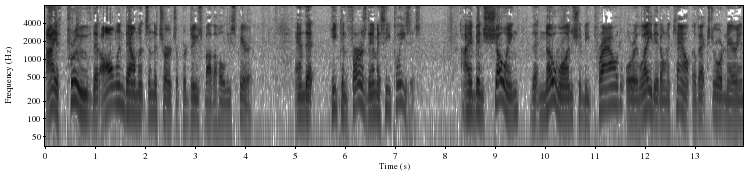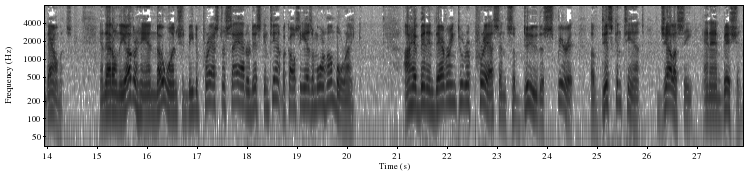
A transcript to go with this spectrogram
I have proved that all endowments in the church are produced by the Holy Spirit, and that He confers them as He pleases. I have been showing that no one should be proud or elated on account of extraordinary endowments, and that on the other hand, no one should be depressed or sad or discontent because he has a more humble rank. I have been endeavoring to repress and subdue the spirit of discontent, jealousy, and ambition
